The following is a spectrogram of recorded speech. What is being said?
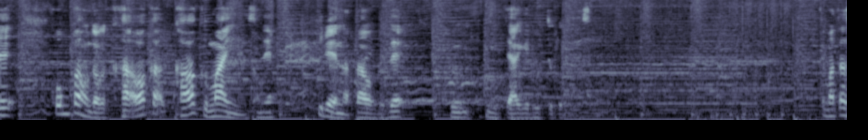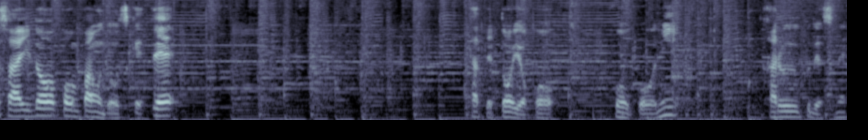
で、コンパウンドが乾か乾く前にですね、綺麗なタオルで拭いてあげるってことですね。でまた再度コンパウンドをつけて、縦と横方向に軽くですね、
